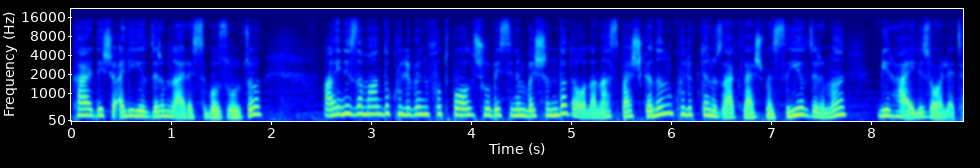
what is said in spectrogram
kardeşi Ali Yıldırım'la arası bozuldu. Aynı zamanda kulübün futbol şubesinin başında da olan As Başkan'ın kulüpten uzaklaşması Yıldırım'ı bir hayli zorladı.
